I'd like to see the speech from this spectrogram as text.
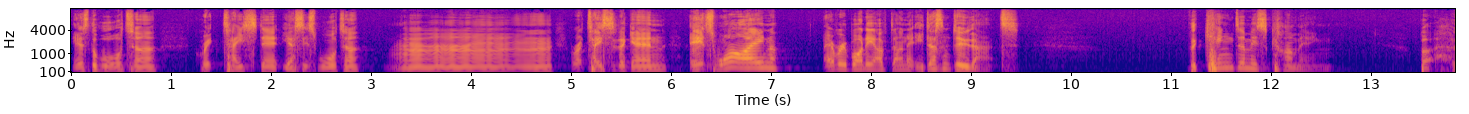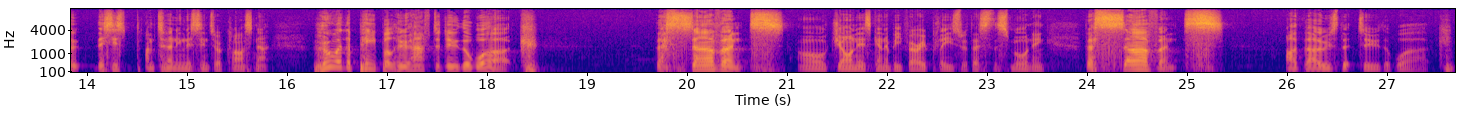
here's the water. Quick, taste it. Yes, it's water. Right, taste it again. It's wine. Everybody, I've done it. He doesn't do that. The kingdom is coming, but who, this is, I'm turning this into a class now. Who are the people who have to do the work? The servants. Oh, John is going to be very pleased with us this morning. The servants are those that do the work.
